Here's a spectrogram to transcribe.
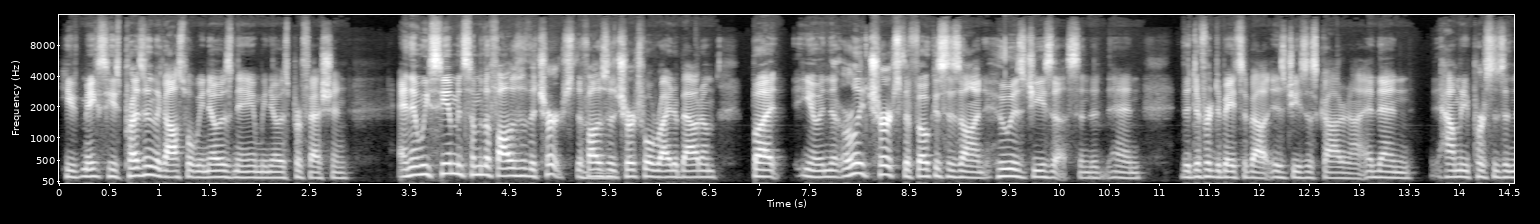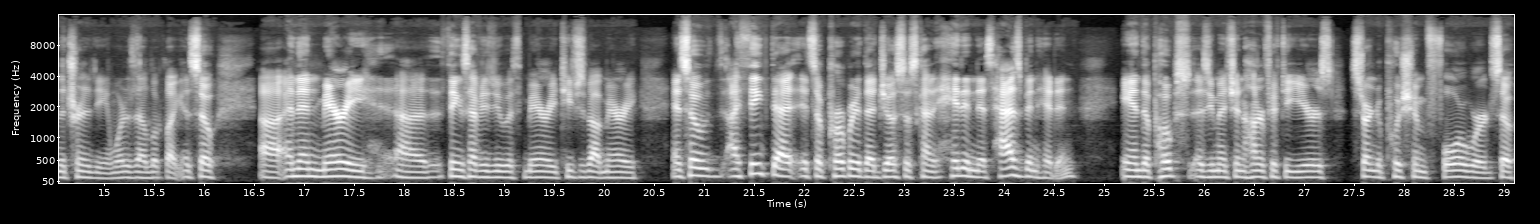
He makes he's present in the Gospel. We know his name. We know his profession. And then we see him in some of the fathers of the church. The mm-hmm. fathers of the church will write about him. But you know, in the early church, the focus is on who is Jesus and the and the different debates about is Jesus God or not, and then how many persons in the Trinity and what does that look like. And so, uh, and then Mary, uh, things having to do with Mary, teaches about Mary. And so I think that it's appropriate that Joseph's kind of hiddenness has been hidden and the popes as you mentioned 150 years starting to push him forward. So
